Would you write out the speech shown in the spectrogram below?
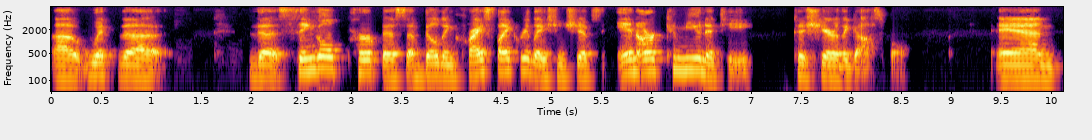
uh, with the, the single purpose of building Christ like relationships in our community to share the gospel. And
